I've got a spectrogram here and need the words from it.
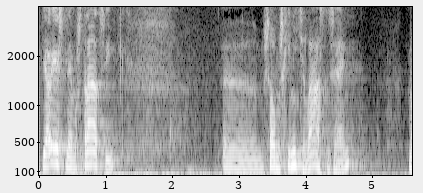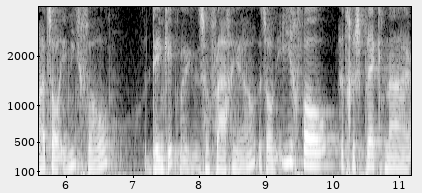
Jouw eerste demonstratie zal misschien niet je laatste zijn. Maar het zal in ieder geval, denk ik, maar het is een vraag aan jou. Het zal in ieder geval het gesprek naar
